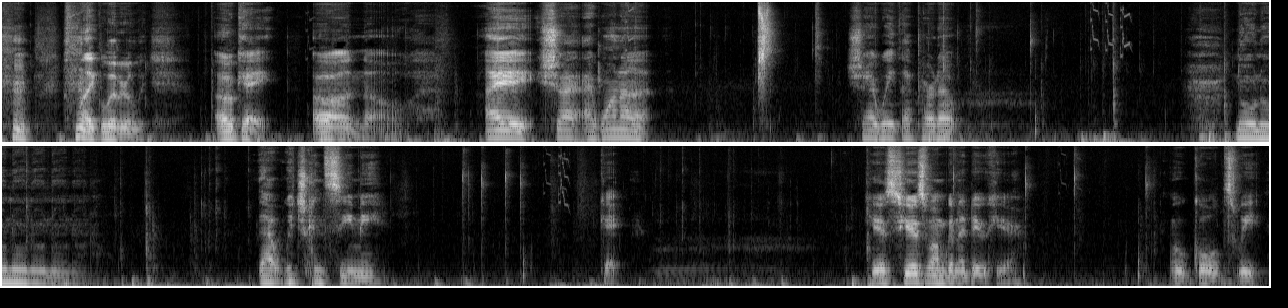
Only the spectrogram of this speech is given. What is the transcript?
like, literally. Okay. Oh, no. I... Should I... I wanna... Should I wait that part out? No, no, no, no, no, no, no. That witch can see me. Okay. Here's here's what I'm gonna do here. Oh, gold, sweet.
